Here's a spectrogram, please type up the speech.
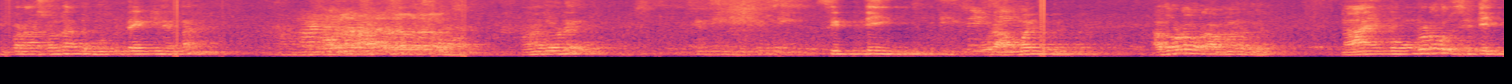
இப்போ நான் சொன்ன அந்த புக் டைட்டில் என்ன? மனதோடு சிட்டிங் ஒரு அமர்வு. அதோட ஒரு அமர்வு. நான் இப்போ உங்களோட ஒரு சிட்டிங்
